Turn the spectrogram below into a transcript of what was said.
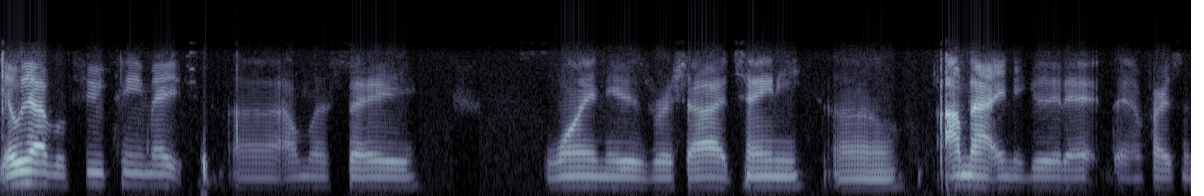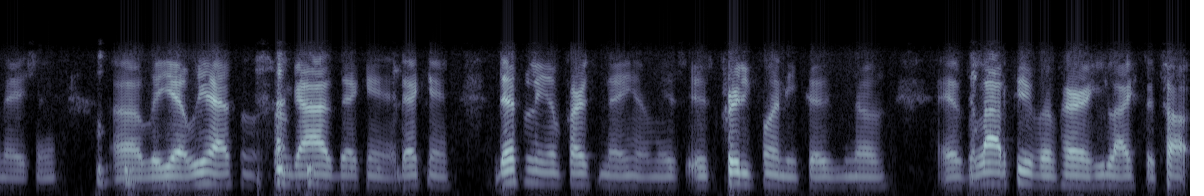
yeah, we have a few teammates. Uh, I'm gonna say one is Rashad Cheney. Um, I'm not any good at the impersonation, uh, but yeah, we have some some guys that can that can definitely impersonate him. It's it's pretty funny because you know, as a lot of people have heard, he likes to talk.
